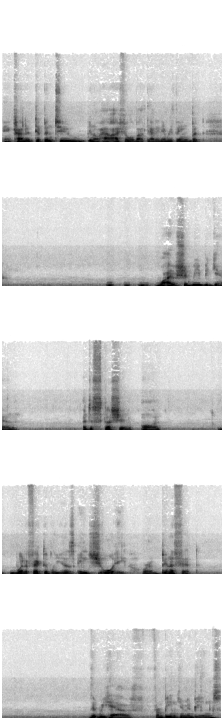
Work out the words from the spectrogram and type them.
and kind of dip into you know how I feel about that and everything but why should we begin a discussion on what effectively is a joy or a benefit that we have from being human beings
